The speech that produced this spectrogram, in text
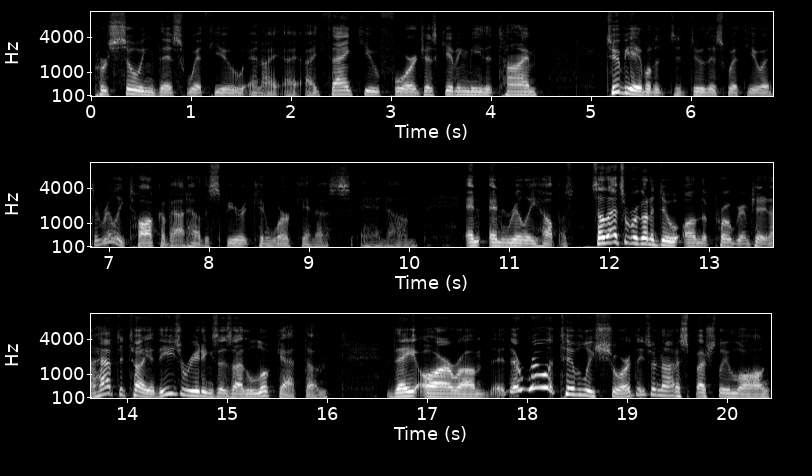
pursuing this with you, and I, I, I thank you for just giving me the time to be able to, to, do this with you and to really talk about how the Spirit can work in us and um, and and really help us. So that's what we're going to do on the program today. And I have to tell you, these readings, as I look at them, they are um, they're relatively short. These are not especially long.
